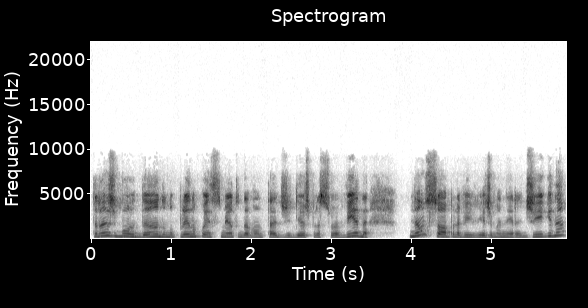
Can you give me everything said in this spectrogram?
transbordando no pleno conhecimento da vontade de Deus para a sua vida, não só para viver de maneira digna,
